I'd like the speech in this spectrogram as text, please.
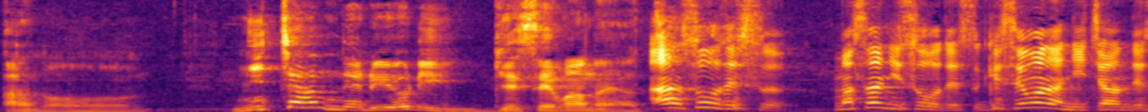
あの2チャンネルより下世話なやあそうです。まさにそうです。下世話な2ちゃんで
